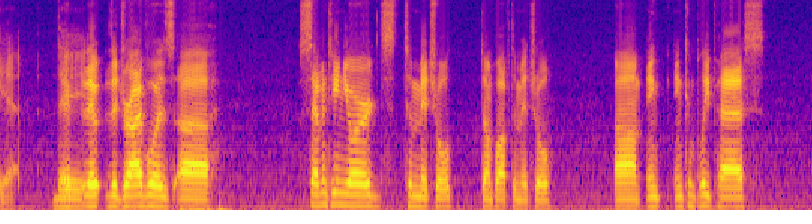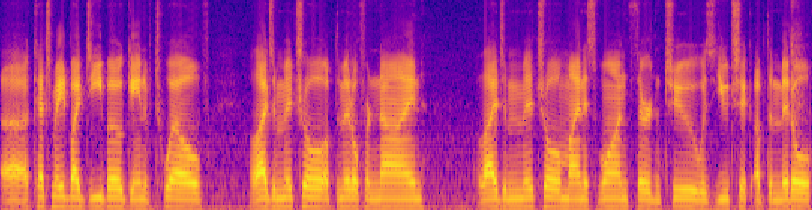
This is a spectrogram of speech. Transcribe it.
yeah. They, They. the, the drive was uh, 17 yards to Mitchell, dump off to Mitchell. Um, in, incomplete pass, uh, catch made by Deebo, gain of 12. Elijah Mitchell up the middle for 9. Elijah Mitchell minus 1, third and 2 was Juszczyk up the middle.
